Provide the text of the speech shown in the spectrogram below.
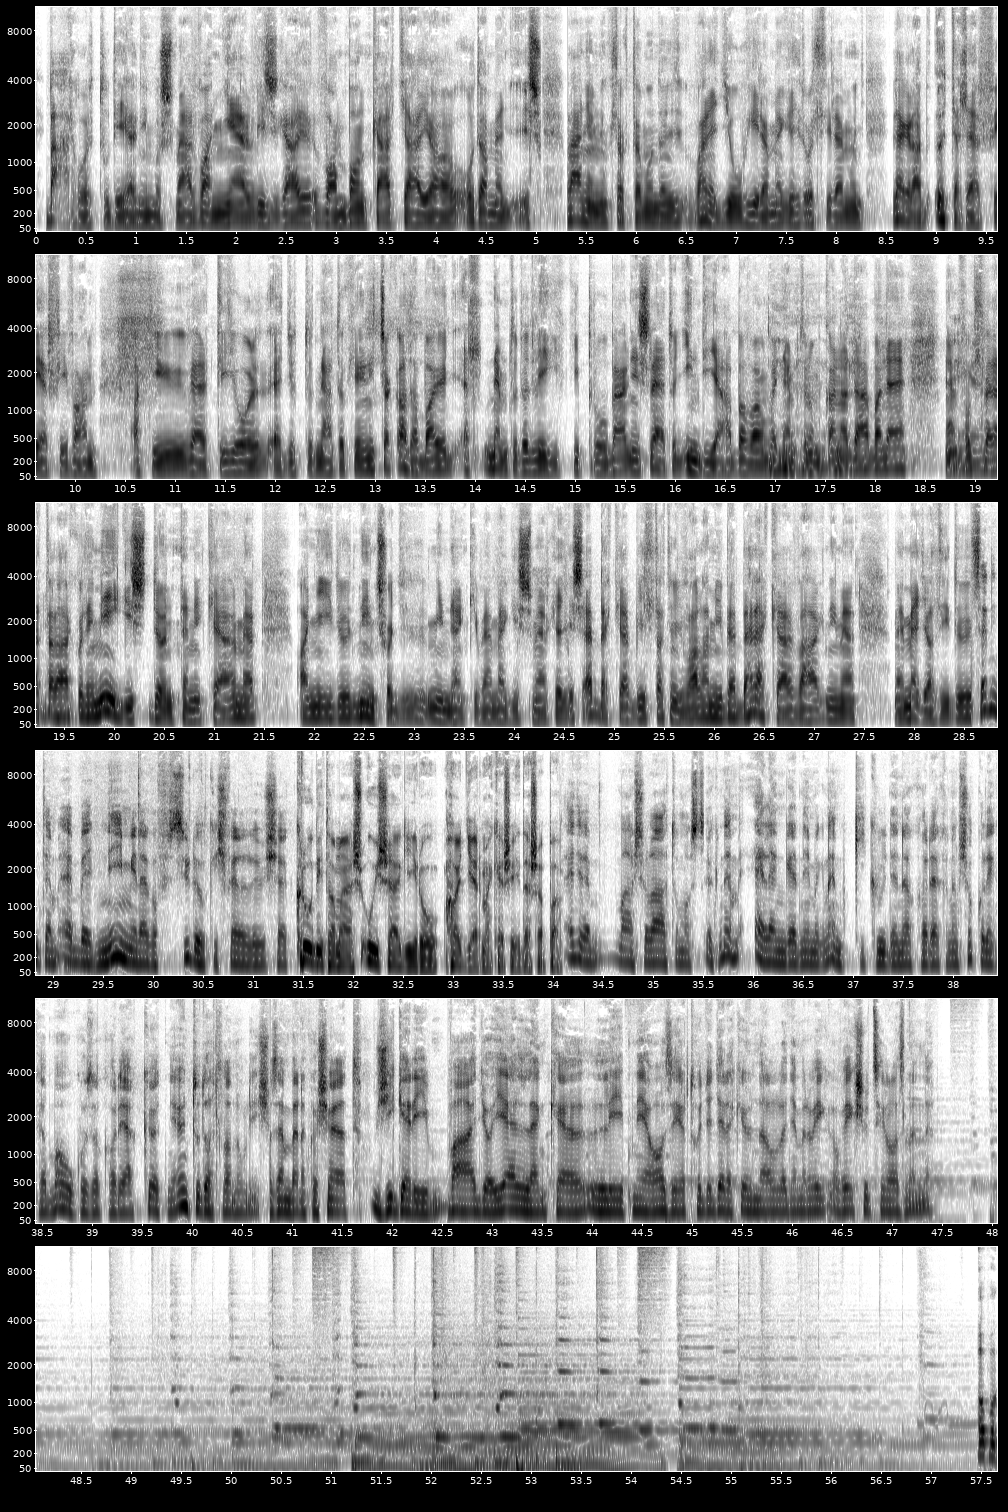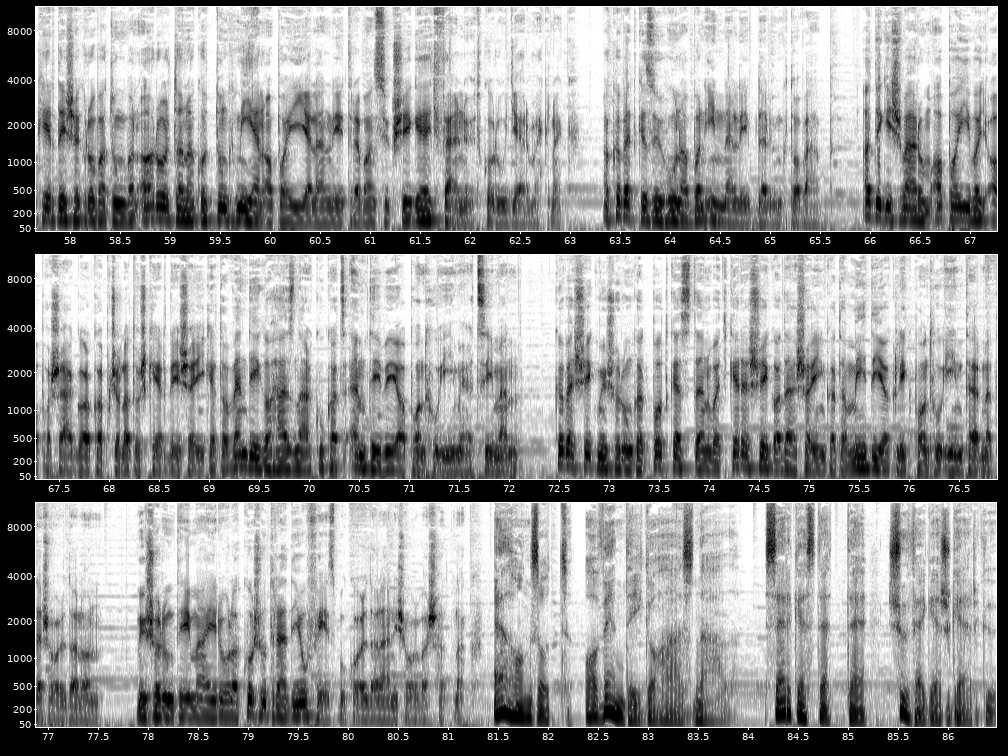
bárhol tud élni most már, van nyelvvizsgája, van bankkártyája, oda megy, és lányomnak szoktam mondani, hogy van egy jó híre, meg egy rossz hírem, hogy legalább 5000 férfi van, akivel ti jól együtt tudnátok élni, csak az a baj, hogy ezt nem tudod végig kipróbálni, és lehet, hogy Indiában van, vagy nem tudom, Kanadában, de nem fogsz vele találkozni, mégis dönteni kell, mert annyi időd nincs, hogy mindenkivel megismerkedj, és ebbe kell biztatni, hogy valamibe bele kell vágni, mert, mert megy az idő. Szerintem ebbe egy némileg a szülők is felelősek. Krúdi Tamás, újságíró, hadgyermekes édesapa. Egyre másra látom azt, ők nem elengedni, meg nem kiküldeni akarják, hanem sokkal inkább magukhoz akarják kötni, öntudatlanul is. Az embernek a saját zsigeri vágya ellen kell lépnie azért, hogy a gyereke önálló legyen, mert a végső cél az lenne. Apa kérdések rovatunkban arról tanakodtunk, milyen apai jelenlétre van szüksége egy felnőtt korú gyermeknek. A következő hónapban innen lépdelünk tovább. Addig is várom apai vagy apasággal kapcsolatos kérdéseiket a vendégháznál kukac mtva.hu e-mail címen. Kövessék műsorunkat podcasten, vagy keressék adásainkat a mediaclick.hu internetes oldalon. Műsorunk témáiról a Kossuth Rádió Facebook oldalán is olvashatnak. Elhangzott a vendégháznál. Szerkesztette Süveges Gergő.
